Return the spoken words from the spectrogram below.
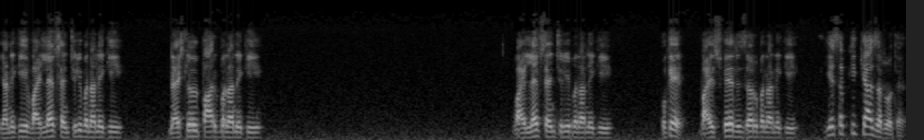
यानी कि वाइल्ड लाइफ सेंचुरी बनाने की नेशनल पार्क बनाने की वाइल्ड लाइफ सेंचुरी बनाने की ओके बायोस्फीयर रिज़र्व बनाने की, ये सब की क्या ज़रूरत है?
